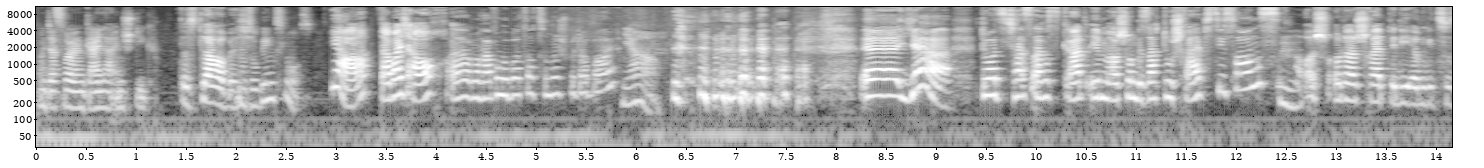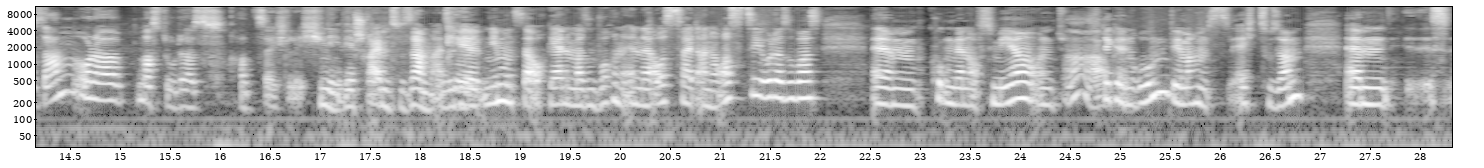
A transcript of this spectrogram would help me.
Und das war ein geiler Einstieg. Das glaube Und ich. so ging's los. Ja, da war ich auch äh, am Hafengeburtstag zum Beispiel dabei. Ja. Äh, ja, du hast, hast, hast gerade eben auch schon gesagt, du schreibst die Songs Mhm. oder schreibt ihr die irgendwie zusammen oder machst du das hauptsächlich? Nee, wir schreiben zusammen. Also Okay. wir nehmen uns da auch gerne mal so ein Wochenende Auszeit an der Ostsee oder sowas. Ähm, gucken dann aufs Meer und Ah, frickeln rum. Wir machen es echt zusammen. Ähm, ist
